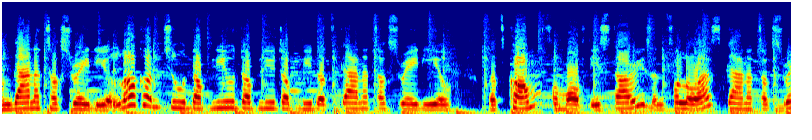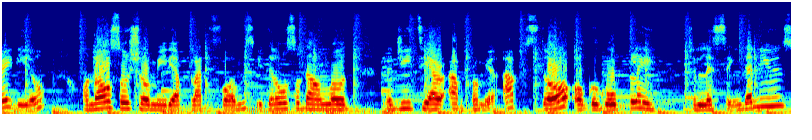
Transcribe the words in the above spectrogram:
on Ghana Talks Radio. Log on to www.ghanatalksradio.com for more of these stories and follow us, Ghana Talks Radio, on all social media platforms. You can also download the GTR app from your App Store or Google Play to listen. The news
